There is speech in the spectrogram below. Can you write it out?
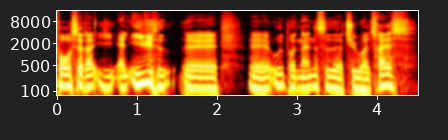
fortsætter i al evighed øh, øh, ud på den anden side af 2050,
